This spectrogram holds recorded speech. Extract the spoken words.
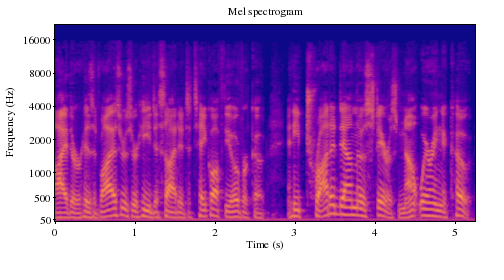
either his advisors or he decided to take off the overcoat. And he trotted down those stairs, not wearing a coat,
